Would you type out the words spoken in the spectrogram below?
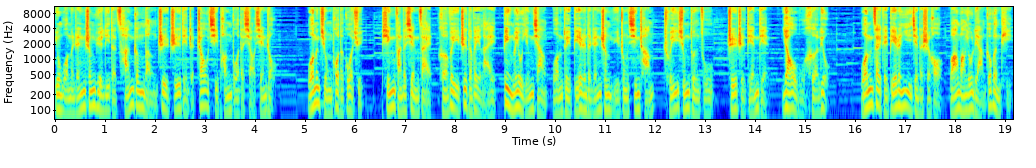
用我们人生阅历的残羹冷炙指点着朝气蓬勃的小鲜肉。我们窘迫的过去、平凡的现在和未知的未来，并没有影响我们对别人的人生语重心长、捶胸顿足、指指点点。吆五喝六，我们在给别人意见的时候，往往有两个问题：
